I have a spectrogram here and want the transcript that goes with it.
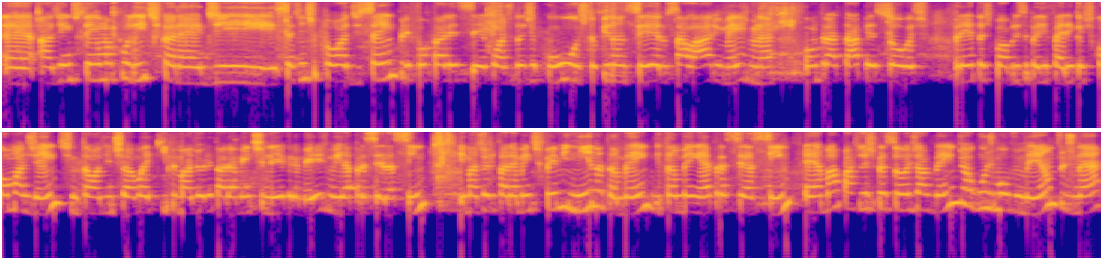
é, a gente tem uma política, né, de se a gente pode sempre fortalecer com ajuda de custo, financeiro, salário mesmo, né, contratar pessoas pretas, pobres e periféricas como a gente. Então, a gente é uma equipe majoritariamente negra mesmo e é para ser assim, e majoritariamente feminina também, e também é para ser assim. É, a maior parte das pessoas já vem de alguns movimentos, né,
